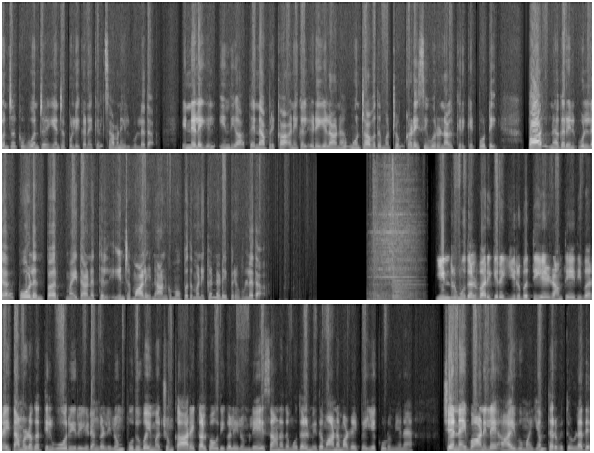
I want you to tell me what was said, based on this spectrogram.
ஒன்றுக்கு ஒன்று என்ற புள்ளிக்கணக்கில் சமனில் உள்ளது. இந்நிலையில் இந்தியா தென்னாப்பிரிக்கா அணிகள் இடையிலான மூன்றாவது மற்றும் கடைசி ஒருநாள் கிரிக்கெட் போட்டி பால் நகரில் உள்ள போலந்த் பர்க் மைதானத்தில் இன்று மாலை நான்கு முப்பது மணிக்கு நடைபெறவுள்ளது. இன்று முதல் வருகிற இருபத்தி ஏழாம் தேதி வரை தமிழகத்தில் ஓரிரு இடங்களிலும் புதுவை மற்றும் காரைக்கால் பகுதிகளிலும் லேசானது முதல் மிதமான மழை பெய்யக்கூடும் என சென்னை வானிலை ஆய்வு மையம் தெரிவித்துள்ளது.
